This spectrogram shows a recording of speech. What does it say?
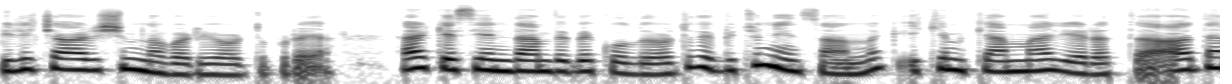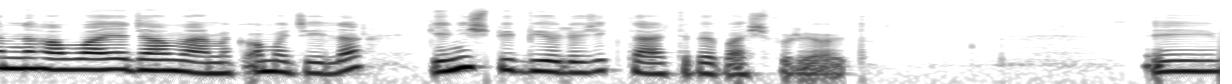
Billy çağrışımla varıyordu buraya. Herkes yeniden bebek oluyordu ve bütün insanlık iki mükemmel yaratığa Adem'le Havva'ya can vermek amacıyla geniş bir biyolojik tertibe başvuruyordu. Ee,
